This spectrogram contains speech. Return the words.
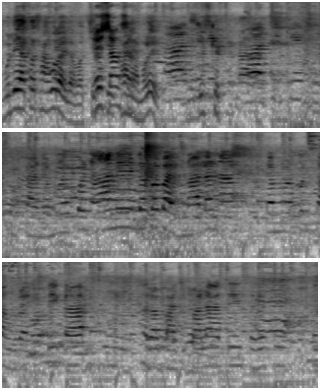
मुली आता सांगू राहिल्या बिस्किट खाण्यामुळे पण आणि डबा बाहेरून आला ना त्यामुळे पण सांगू राहिले. ते का खराब भाजीपाला ते सगळं ते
